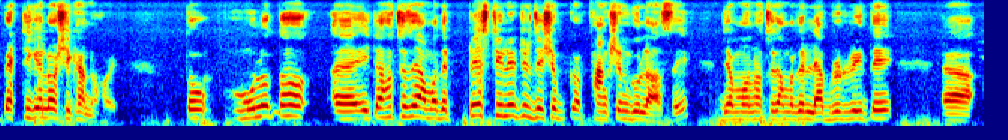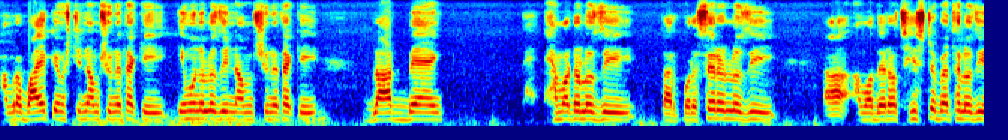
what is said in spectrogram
প্র্যাকটিক্যালও শেখানো হয়। তো মূলত এটা হচ্ছে যে আমাদের টেস্ট রিলেটেড যেসব ফাংশনগুলো আছে, যেমন হচ্ছে আমাদের ল্যাবরেটরিতে আমরা বায়োকেমিস্ট্রির নাম শুনে থাকি ইমিউনোলজির নাম শুনে থাকি ব্লাড ব্যাংক হেমাটোলজি তারপরে সেরোলজি আমাদের হচ্ছে হিস্টোপ্যাথোলজি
